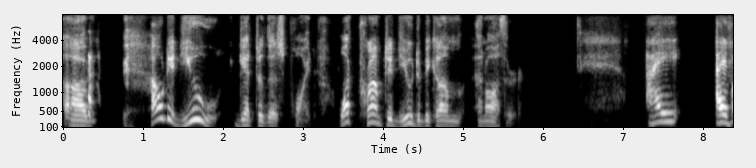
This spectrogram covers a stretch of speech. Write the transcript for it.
Um, how did you get to this point? What prompted you to become an author? I I've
